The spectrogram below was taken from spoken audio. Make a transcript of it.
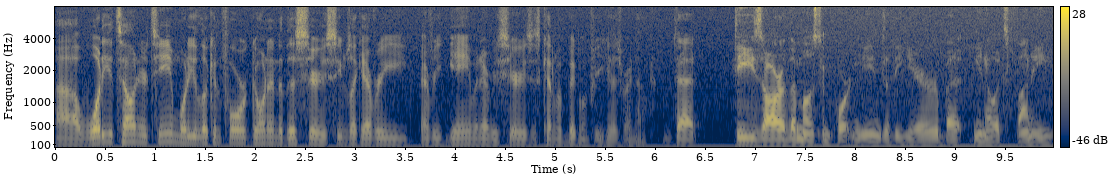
Uh, what are you telling your team? What are you looking for going into this series? Seems like every every game and every series is kind of a big one for you guys right now. That these are the most important games of the year, but you know it's funny.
